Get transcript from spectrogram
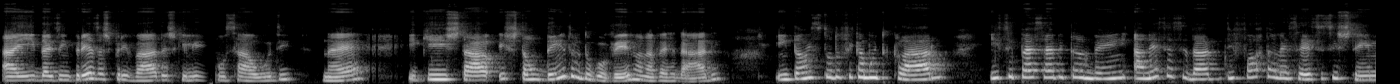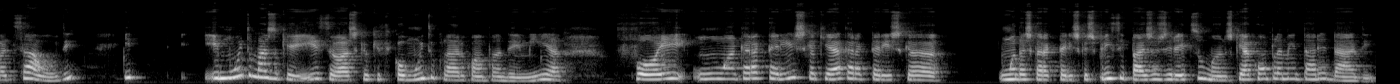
aí das empresas privadas que lidam com saúde, né? E que está, estão dentro do governo, na verdade. Então, isso tudo fica muito claro e se percebe também a necessidade de fortalecer esse sistema de saúde. E, e muito mais do que isso, eu acho que o que ficou muito claro com a pandemia foi uma característica que é a característica uma das características principais dos direitos humanos, que é a complementaridade.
